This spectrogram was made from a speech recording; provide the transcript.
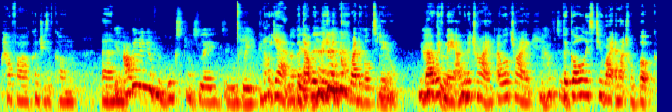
how far countries have come. Um, Are there any of your books translated in Greek? not yet, Not but yet. that would be incredible to do. You Bear with to. me. I'm going to try. I will try. You have to. The goal is to write an actual book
